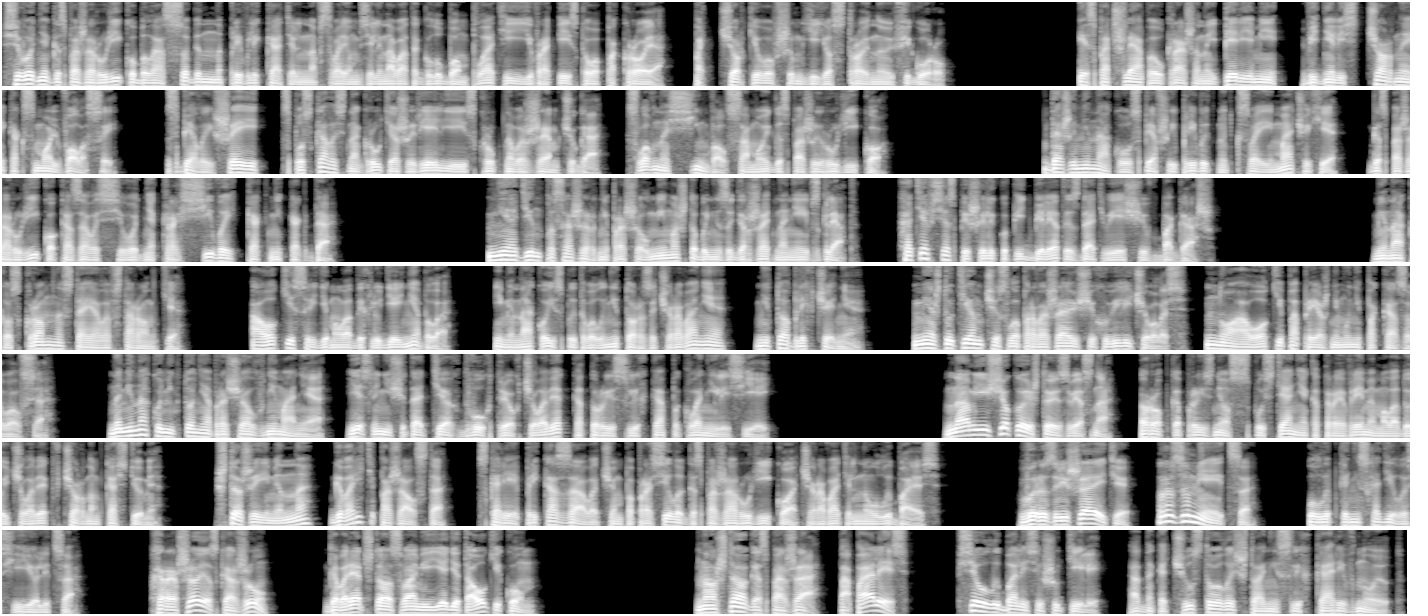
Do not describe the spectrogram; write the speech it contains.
Сегодня госпожа Рурико была особенно привлекательна в своем зеленовато-голубом платье европейского покроя, подчеркивавшем ее стройную фигуру. Из-под шляпы, украшенной перьями, виднелись черные, как смоль, волосы. С белой шеи спускалась на грудь ожерелье из крупного жемчуга, словно символ самой госпожи Рурико. Даже Минако, успевший привыкнуть к своей мачехе, Госпожа Рурико казалась сегодня красивой, как никогда. Ни один пассажир не прошел мимо, чтобы не задержать на ней взгляд, хотя все спешили купить билет и сдать вещи в багаж. Минако скромно стояла в сторонке. Аоки среди молодых людей не было, и Минако испытывала не то разочарование, не то облегчение. Между тем число провожающих увеличивалось, но Аоки по-прежнему не показывался. На Минако никто не обращал внимания, если не считать тех двух-трех человек, которые слегка поклонились ей. «Нам еще кое-что известно», — робко произнес спустя некоторое время молодой человек в черном костюме. «Что же именно? Говорите, пожалуйста», — скорее приказала, чем попросила госпожа Рурико, очаровательно улыбаясь. «Вы разрешаете?» «Разумеется». Улыбка не сходила с ее лица. «Хорошо, я скажу. Говорят, что с вами едет Аоки-кун». «Ну что, госпожа, попались?» Все улыбались и шутили, однако чувствовалось, что они слегка ревнуют.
